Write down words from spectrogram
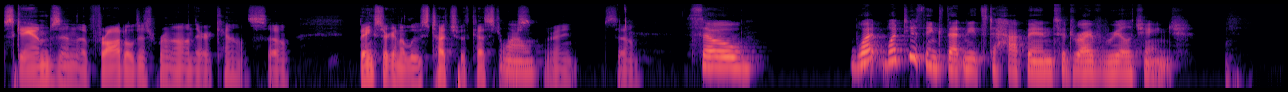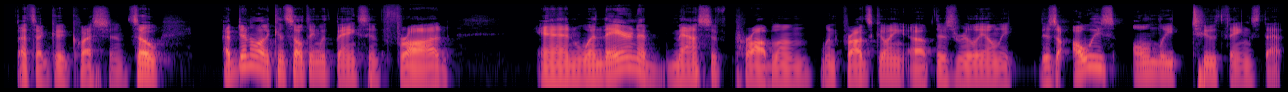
scams and the fraud will just run on their accounts. So banks are gonna lose touch with customers wow. right? So so what what do you think that needs to happen to drive real change? That's a good question. So I've done a lot of consulting with banks and fraud. And when they're in a massive problem, when fraud's going up, there's really only there's always only two things that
